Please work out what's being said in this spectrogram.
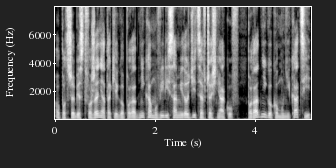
O potrzebie stworzenia takiego poradnika mówili sami rodzice wcześniaków. Poradnik o komunikacji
